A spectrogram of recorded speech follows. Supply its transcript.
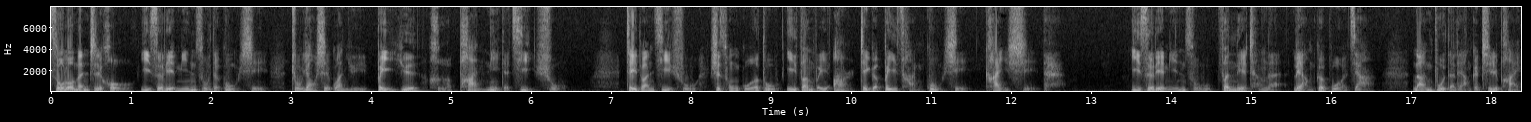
所罗门之后，以色列民族的故事主要是关于背约和叛逆的技术。这段技术是从国度一分为二这个悲惨故事开始的。以色列民族分裂成了两个国家，南部的两个支派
